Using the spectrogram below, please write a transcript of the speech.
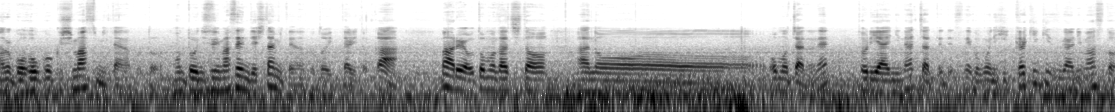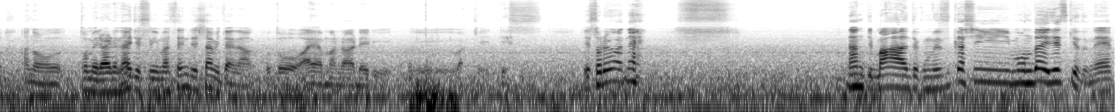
あのご報告しますみたいなこと本当にすいませんでしたみたいなことを言ったりとか、まあ、あるいはお友達とあのー、おもちゃのね取り合いになっちゃってですねここに引っかき傷がありますとあの止められないですいませんでしたみたいなことを謝られるわけです。でそれはねなんてまあでも難しい問題ですけどね。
